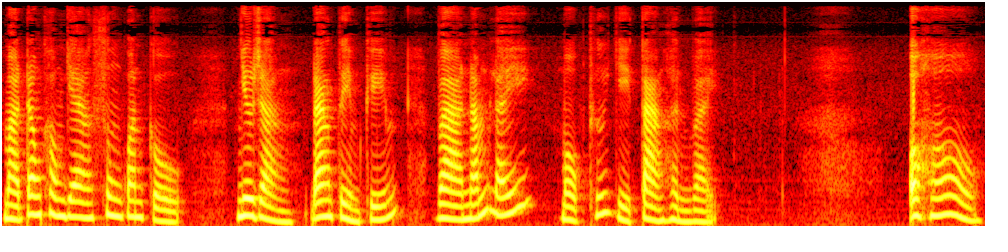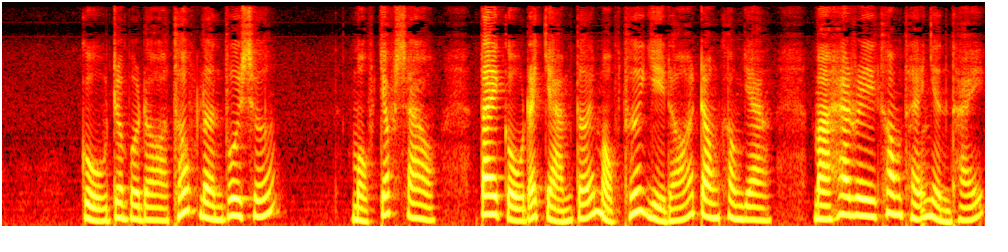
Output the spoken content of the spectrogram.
mà trong không gian xung quanh cụ như rằng đang tìm kiếm và nắm lấy một thứ gì tàn hình vậy. Ô hô cụ dumbledore thốt lên vui sướng. Một chốc sau, tay cụ đã chạm tới một thứ gì đó trong không gian mà harry không thể nhìn thấy.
